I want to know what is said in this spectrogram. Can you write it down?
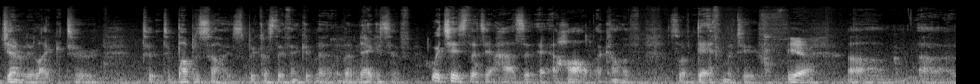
generally like to to, to publicise because they think it, they're, they're negative, which is that it has at at heart a kind of sort of death motif. Yeah. Um, uh,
